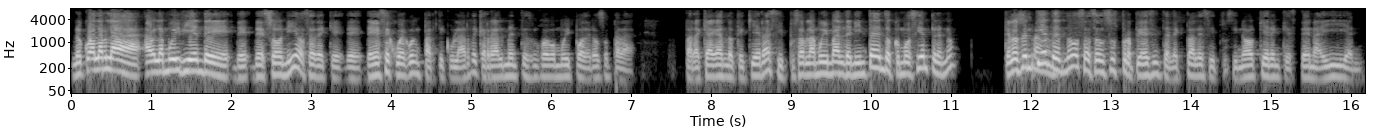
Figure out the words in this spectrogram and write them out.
Lo cual habla, habla muy bien de, de, de Sony, o sea, de que, de, de ese juego en particular, de que realmente es un juego muy poderoso para, para que hagas lo que quieras, y pues habla muy mal de Nintendo, como siempre, ¿no? Que los entiendes, ¿no? O sea, son sus propiedades intelectuales y pues si no quieren que estén ahí en,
